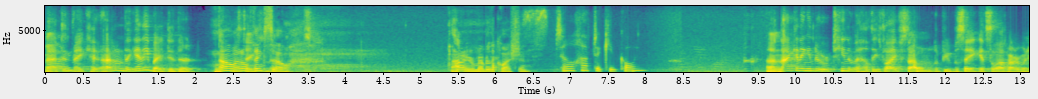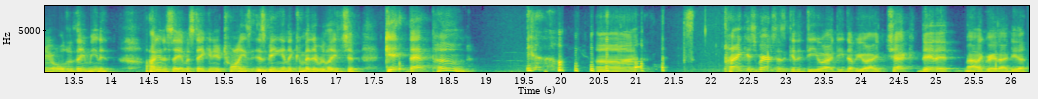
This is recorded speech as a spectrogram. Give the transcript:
Matt Watercoolers. didn't make it. I don't think anybody did their. No, I don't think so. points. I don't even remember the question. Still have to keep going. Uh, not getting into a routine of a healthy lifestyle. When older people say it gets a lot harder when you're older, they mean it. I'm going to say a mistake in your 20s is being in a committed relationship. Get that poon. uh, Prankish Bear says get a DUI, DWI. Check, did it. Not a great idea.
